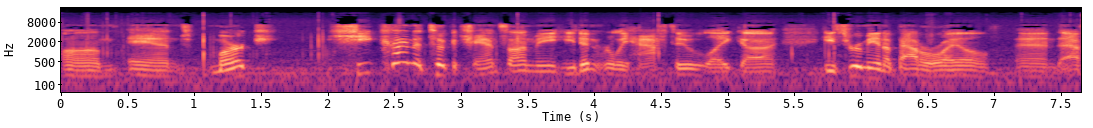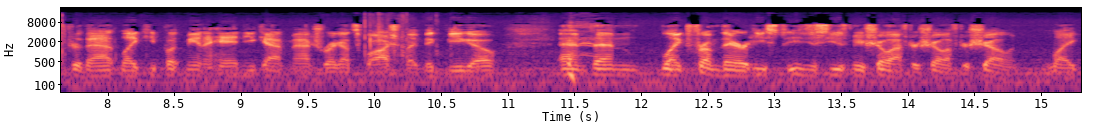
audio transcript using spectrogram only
Um, and Mark, he kind of took a chance on me. He didn't really have to. Like he threw me in a battle royal, and after that, like he put me in a handicap match where I got squashed by Big Bigo. And then like from there, he he just used me show after show after show, and like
